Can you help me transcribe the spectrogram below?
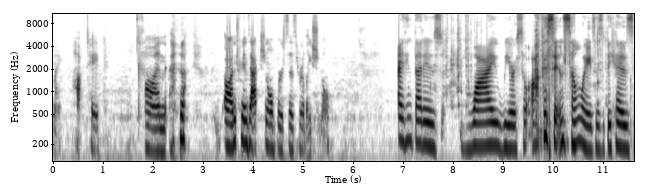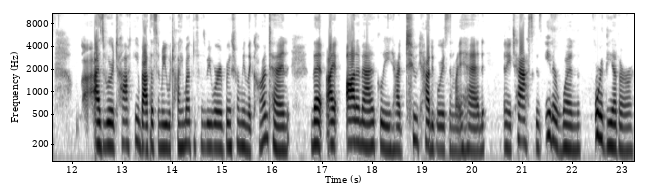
my hot take on on transactional versus relational. I think that is why we are so opposite in some ways, is because as we were talking about this, and we were talking about this as we were brainstorming the content, that I automatically had two categories in my head, and a task is either one or the other.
